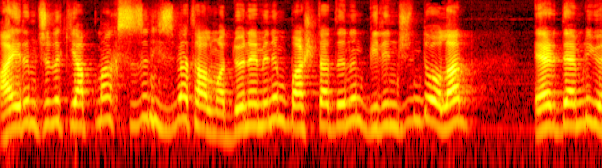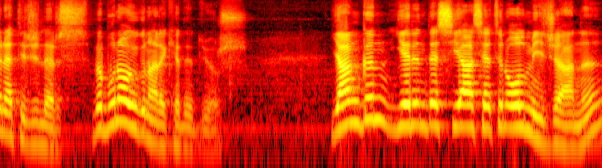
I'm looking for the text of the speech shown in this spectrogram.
ayrımcılık yapmaksızın hizmet alma döneminin başladığının bilincinde olan erdemli yöneticileriz ve buna uygun hareket ediyoruz. Yangın yerinde siyasetin olmayacağını,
